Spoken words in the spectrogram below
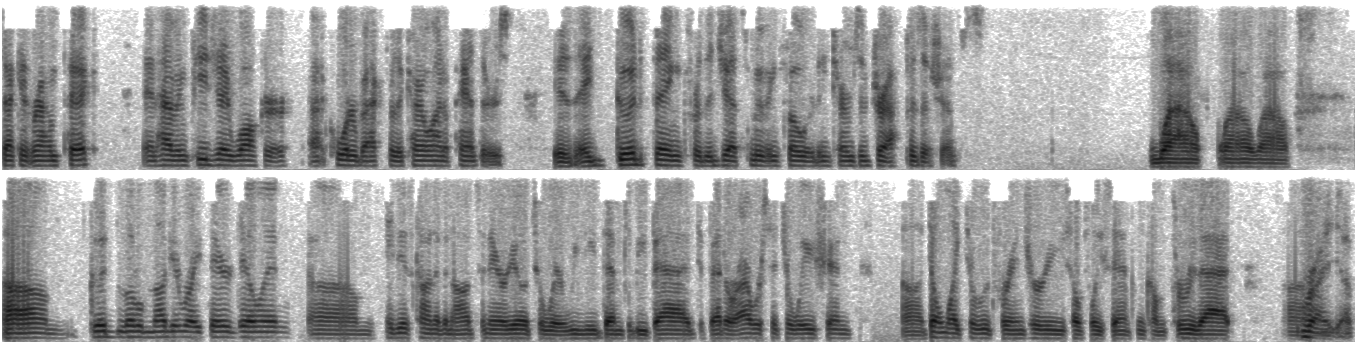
second round pick and having PJ Walker at quarterback for the Carolina Panthers is a good thing for the Jets moving forward in terms of draft positions. Wow, wow, wow. Um, good little nugget right there, Dylan. Um, it is kind of an odd scenario to where we need them to be bad to better our situation. Uh, don't like to root for injuries. Hopefully Sam can come through that. Um, right, yep.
